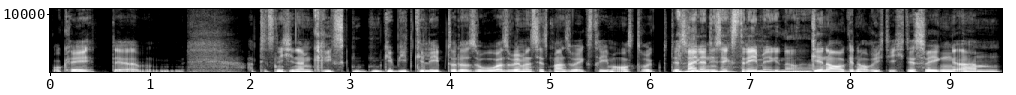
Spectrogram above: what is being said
okay, der hat jetzt nicht in einem Kriegsgebiet gelebt oder so. Also wenn man es jetzt mal so extrem ausdrückt. Deswegen, ich meine ja diese Extreme, genau. Ja. Genau, genau, richtig. Deswegen, ähm,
